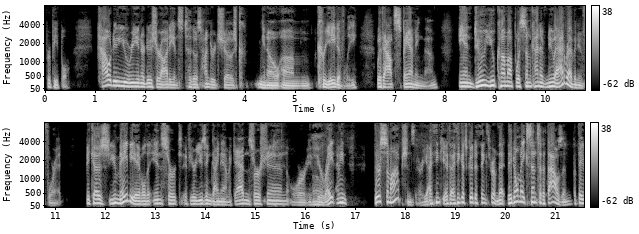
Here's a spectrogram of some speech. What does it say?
for people how do you reintroduce your audience to those hundred shows you know um, creatively without spamming them? And do you come up with some kind of new ad revenue for it? Because you may be able to insert if you're using dynamic ad insertion or if oh. you're right. I mean, there's some options there. I think I think it's good to think through them. That they don't make sense at a thousand, but they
